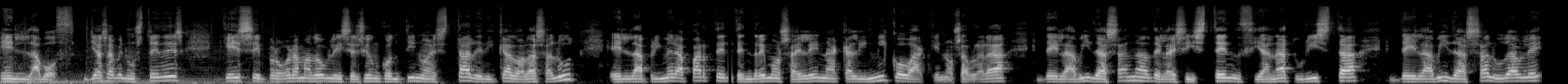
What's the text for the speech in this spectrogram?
en La Voz. Ya saben ustedes que ese programa doble y sesión continua está dedicado a la salud. En la primera parte tendremos a Elena Kalinikova que nos hablará de la vida sana, de la existencia naturista, de la vida saludable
